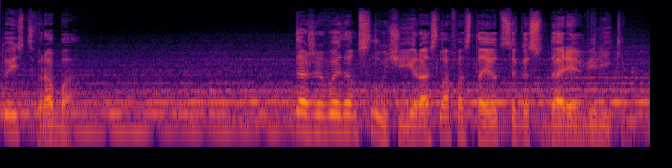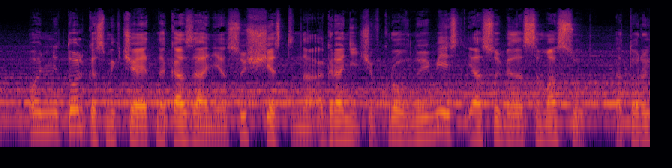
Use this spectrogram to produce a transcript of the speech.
то есть в раба. Даже в этом случае Ярослав остается государем великим. Он не только смягчает наказание, существенно ограничив кровную месть и особенно самосуд, который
